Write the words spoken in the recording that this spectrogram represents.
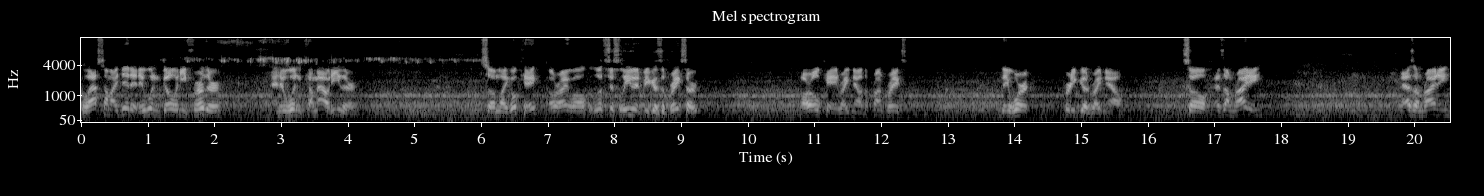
the last time I did it, it wouldn't go any further and it wouldn't come out either. So I'm like, okay, all right, well, let's just leave it because the brakes are are okay right now. The front brakes, they work pretty good right now. So as I'm riding, as I'm riding,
